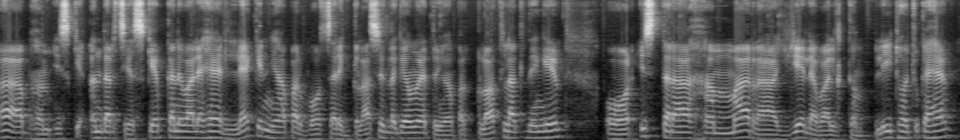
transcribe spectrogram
अब हम इसके अंदर से स्केप करने वाले हैं, लेकिन यहाँ पर बहुत सारे ग्लासेस लगे हुए हैं तो यहाँ पर क्लॉथ लग देंगे। और इस तरह हमारा ये लेवल कंप्लीट हो चुका है।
